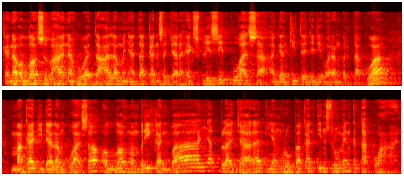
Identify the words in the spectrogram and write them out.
Karena Allah Subhanahu wa taala menyatakan secara eksplisit puasa agar kita jadi orang bertakwa, maka di dalam puasa Allah memberikan banyak pelajaran yang merupakan instrumen ketakwaan.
